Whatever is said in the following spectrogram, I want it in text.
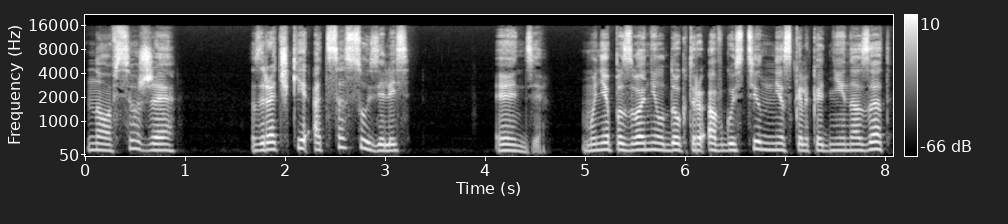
но все же... Зрачки отца сузились. Энди, мне позвонил доктор Августин несколько дней назад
